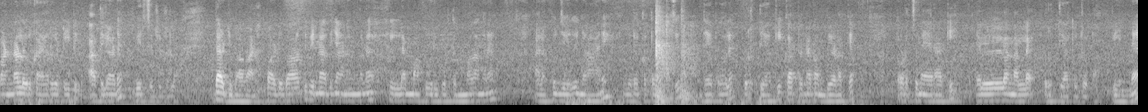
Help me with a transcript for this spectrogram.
വണ്ണുള്ള ഒരു കയർ കെട്ടിയിട്ട് അതിലാണ് വിരിച്ചിട്ടിട്ടുള്ളത്. ഇത് അടിഭാഗമാണ് അപ്പോൾ അടിഭാഗത്ത് പിന്നെ അത് ഞാനങ്ങനെ എല്ലാം അമ്മയ്ക്ക് ഊരി കൊടുത്തുമ്പോൾ അതങ്ങനെ അലക്കും ചെയ്ത് ഞാൻ ഇവിടെയൊക്കെ തുടച്ച് അതേപോലെ വൃത്തിയാക്കി കർട്ടന്റെ കമ്പികളൊക്കെ തുടച്ച് നേരാക്കി എല്ലാം നല്ല വൃത്തിയാക്കിയിട്ട് കേട്ടോ പിന്നെ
